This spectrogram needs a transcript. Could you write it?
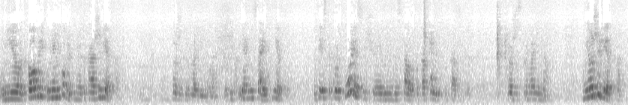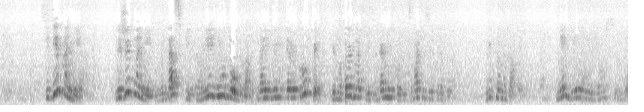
У нее вот коврик, у нее не коврик, у нее такая жилетка. тоже турмалиновая. Вот их, я не знаю, их нет. Вот есть такой пояс еще, я его не достала, пока коврик показывает. Тоже с турмалином. У нее жилетка. Сидит на ней, лежит на ней, иногда спит, но ей неудобно. На инвалид первой группы, ревматоидный артрит, ногами не ходит, сама физиотерапевт. Грипп на ногах. Не бережем себя.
